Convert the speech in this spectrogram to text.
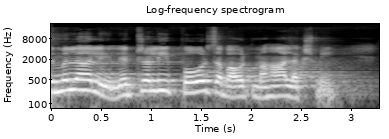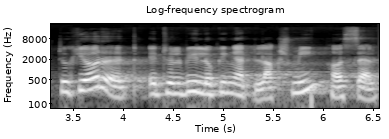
similarly literally pours about Mahalakshmi. To hear it, it will be looking at Lakshmi herself.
